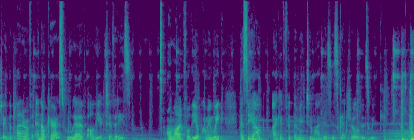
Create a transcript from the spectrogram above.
check the planner of NL who have all the activities online for the upcoming week and see how I can fit them into my busy schedule this week.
